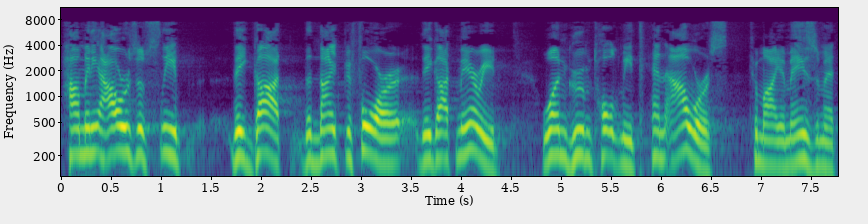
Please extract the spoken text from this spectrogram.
how many hours of sleep they got the night before they got married. One groom told me 10 hours to my amazement.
